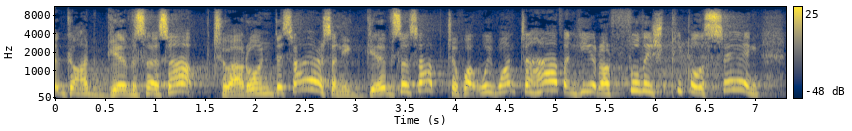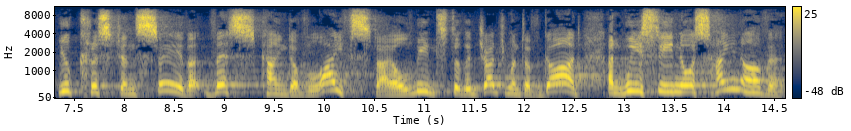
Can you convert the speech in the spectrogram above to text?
that God gives us up to our own desires and He gives us up to what we want to have. And here are foolish people saying, You Christians say that this kind of lifestyle leads to the judgment of God, and we see no sign of it.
